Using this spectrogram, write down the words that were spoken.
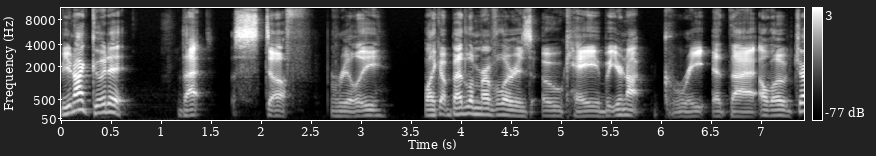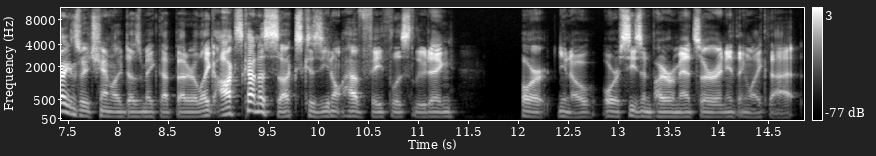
But you're not good at that stuff, really. Like a Bedlam Reveler is okay, but you're not great at that. Although Dragon's Rage Channeler does make that better. Like Ox kind of sucks because you don't have Faithless Looting, or you know, or Seasoned Pyromancer or anything like that.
